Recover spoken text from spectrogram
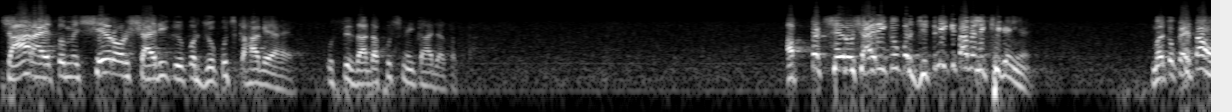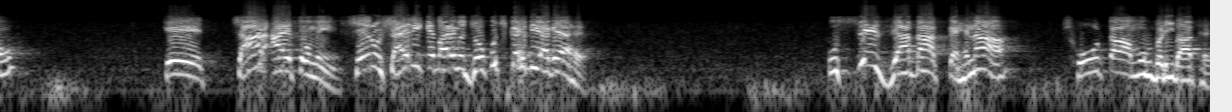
چار آیتوں میں شعر اور شاعری کے اوپر جو کچھ کہا گیا ہے، اس سے زیادہ کچھ نہیں کہا جا سکتا۔ اب تک شعر و شاعری کے اوپر جتنی کتابیں لکھی گئی ہیں، میں تو کہتا ہوں کہ چار آیتوں میں شعر و شاعری کے بارے میں جو کچھ کہہ دیا گیا ہے، اس سے زیادہ کہنا چھوٹا منہ بڑی بات ہے۔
